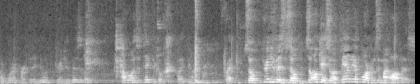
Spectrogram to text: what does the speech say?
like, what on earth are they doing for 300 visits? How long does it take to go? Like, you know, right? So 300 visits. So, so okay. So a family of four comes in my office,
